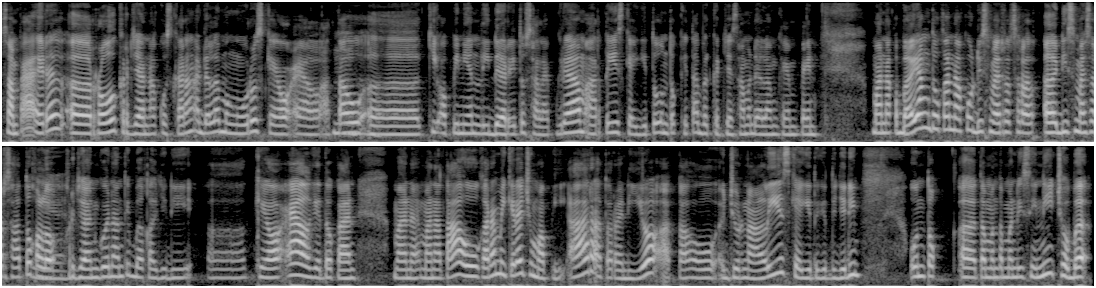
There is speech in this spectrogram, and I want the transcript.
sampai akhirnya uh, role kerjaan aku sekarang adalah mengurus KOL atau uh, key opinion leader itu selebgram, artis kayak gitu untuk kita bekerja sama dalam campaign. Mana kebayang tuh kan aku di semester uh, di semester satu kalau Iya. kerjaan gue nanti bakal jadi uh, KOL gitu kan. Mana mana tahu karena mikirnya cuma PR atau radio atau jurnalis kayak gitu-gitu. Jadi untuk uh, teman-teman di sini coba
